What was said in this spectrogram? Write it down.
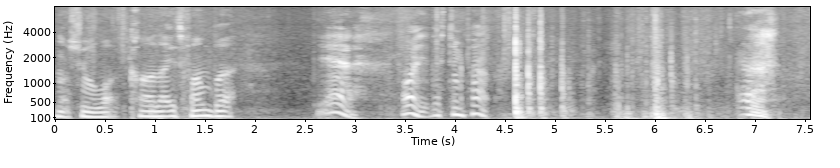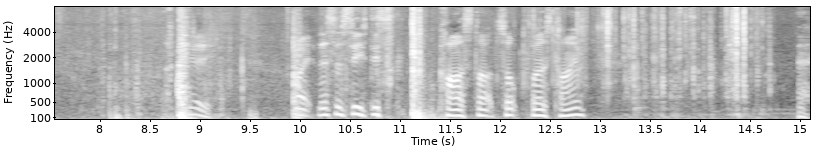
not sure what car that is from, but yeah. Alright, let's jump out. Ah. Okay. Right, let's just see if this car starts up first time. Yeah.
